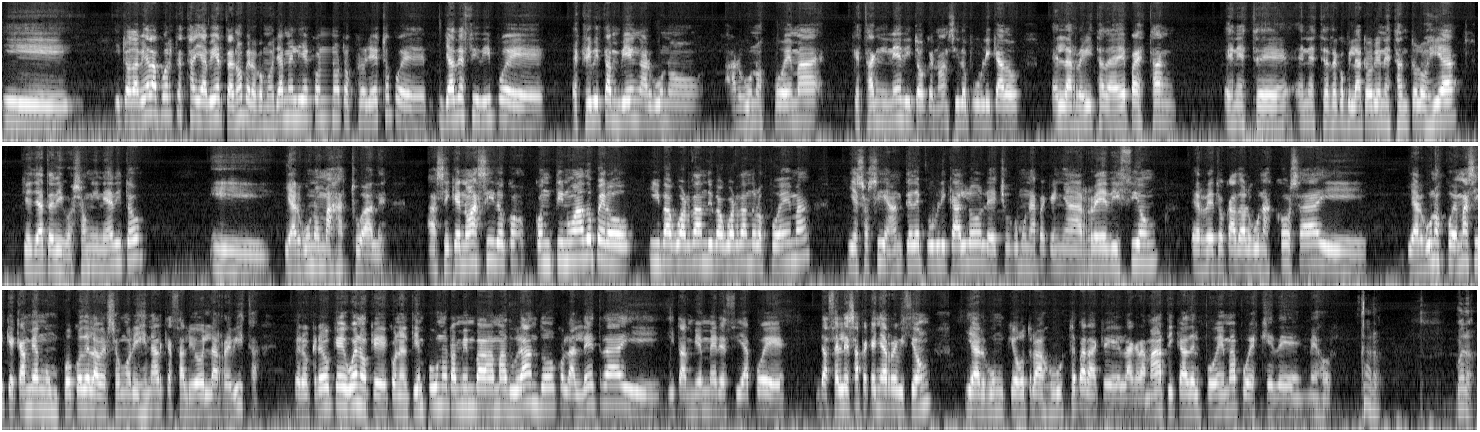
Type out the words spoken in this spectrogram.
y, y todavía la puerta está ahí abierta, ¿no? Pero como ya me lié con otros proyectos, pues ya decidí pues escribir también algunos, algunos poemas que están inéditos, que no han sido publicados en la revista de AEPA, están en este, en este recopilatorio, en esta antología, que ya te digo, son inéditos y, algunos más actuales. Así que no ha sido continuado, pero iba guardando, iba guardando los poemas. Y eso sí, antes de publicarlo, le he hecho como una pequeña reedición. He retocado algunas cosas y, y algunos poemas sí que cambian un poco de la versión original que salió en la revista pero creo que bueno, que con el tiempo uno también va madurando con las letras y, también merecía pues de hacerle esa pequeña revisión y algún que otro ajuste para que la gramática del poema pues quede mejor. Claro. Bueno,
